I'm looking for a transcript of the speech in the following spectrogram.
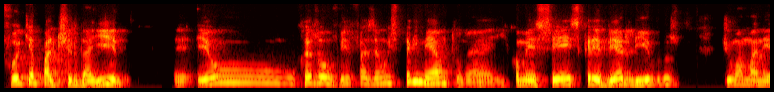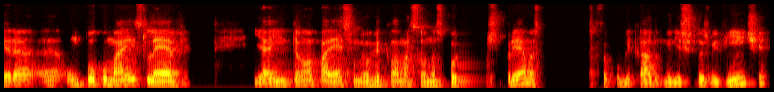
foi que, a partir daí, eh, eu resolvi fazer um experimento, né, e comecei a escrever livros de uma maneira uh, um pouco mais leve. E aí, então, aparece o meu Reclamação nas Cortes Supremas, que foi publicado no início de 2020.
